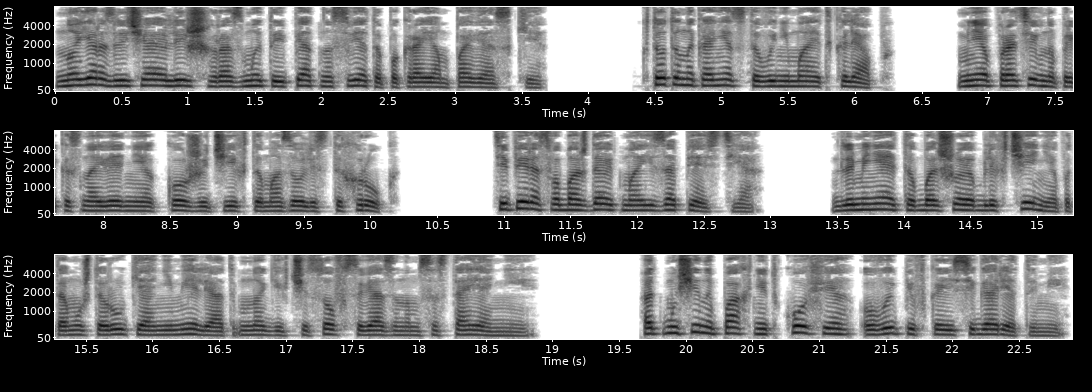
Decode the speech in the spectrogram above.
но я различаю лишь размытые пятна света по краям повязки. Кто-то наконец-то вынимает кляп. Мне противно прикосновение кожи чьих-то мозолистых рук. Теперь освобождают мои запястья. Для меня это большое облегчение, потому что руки онемели от многих часов в связанном состоянии. От мужчины пахнет кофе, выпивкой и сигаретами.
